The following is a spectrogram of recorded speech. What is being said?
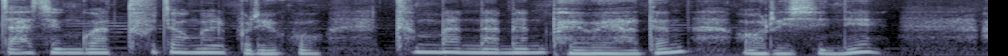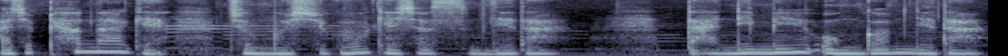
짜증과 투정을 부리고 틈만 나면 배회하던 어르신이 아주 편하게 주무시고 계셨습니다. 따님이 온 겁니다.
